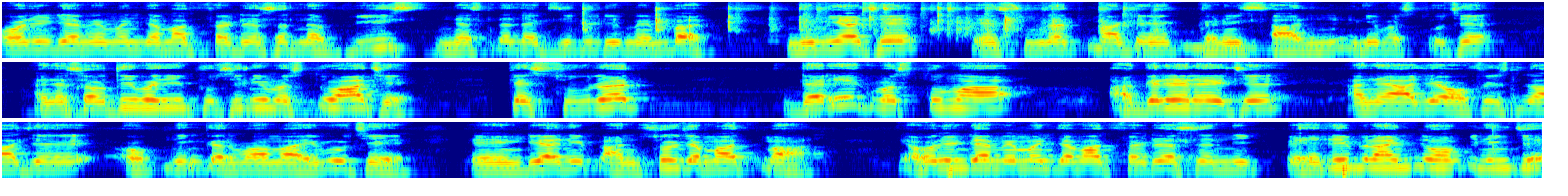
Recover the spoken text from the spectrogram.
ઓલ ઇન્ડિયા મેમન જમાત ફેડરેશનના વીસ નેશનલ એક્ઝિક્યુટિવ મેમ્બર નિમ્યા છે. એ સુરત માટે એક ઘણી સારી વસ્તુ છે. અને સૌથી બધી ખુશીની વસ્તુ આ છે કે સુરત દરેક વસ્તુમાં અગ્રે રહે છે. અને આજે ઓફિસનું આજે ઓપનિંગ કરવામાં આવ્યું છે. એ ઇન્ડિયાની પાંચસો જમાતમાં ઓલ ઇન્ડિયા મેમન જમાત ફેડરેશનની પહેલી બ્રાન્ચનું ઓપનિંગ છે.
